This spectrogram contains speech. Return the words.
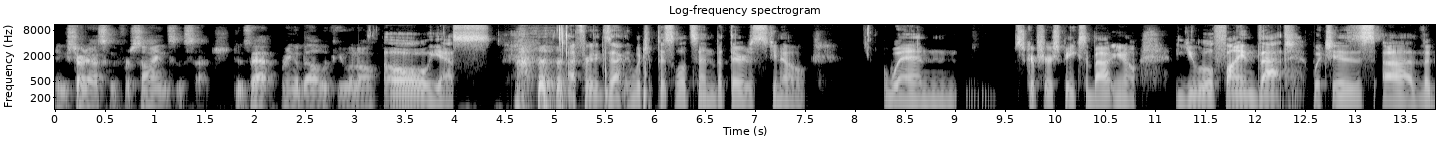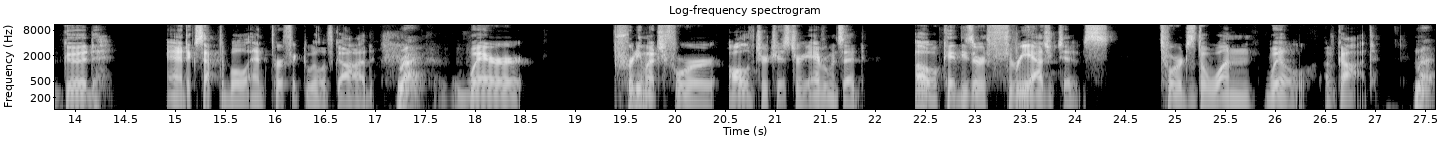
and you start asking for signs and such. Does that ring a bell with you at all? Oh, yes. I forget exactly which epistle it's in, but there's, you know, when scripture speaks about, you know, you will find that which is uh, the good and acceptable and perfect will of God. Right. Where pretty much for all of church history, everyone said, oh, okay, these are three adjectives towards the one will of God. Right.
